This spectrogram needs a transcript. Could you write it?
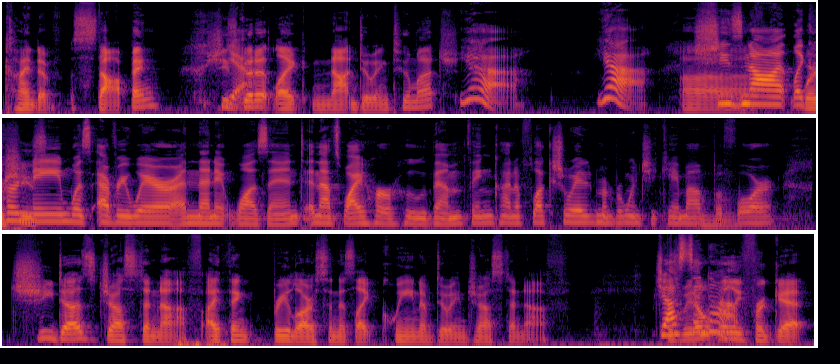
kind of stopping. She's Yeah. good at like not doing too much. Yeah. Yeah. she's Uh, not like her name was everywhere and then it wasn't. And that's why her who them thing kind of fluctuated. Remember when she came out Mm-hmm. before? She does just enough. I think Brie Larson is like queen of doing just enough. Just enough. we don't really forget.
